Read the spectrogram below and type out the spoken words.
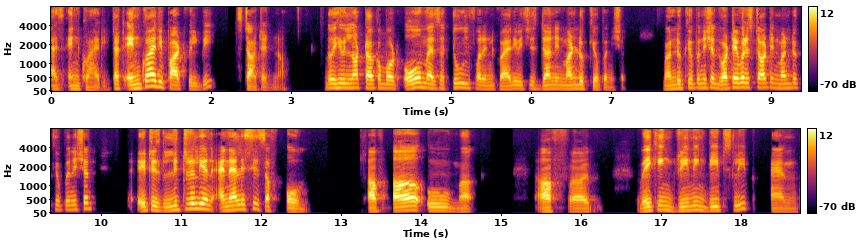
as inquiry. That inquiry part will be started now. Though he will not talk about Om as a tool for inquiry, which is done in Mandukya Upanishad. Mandukya Upanishad, whatever is taught in Mandukya Upanishad, it is literally an analysis of Om, of A, U, Ma, of uh, waking, dreaming, deep sleep, and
